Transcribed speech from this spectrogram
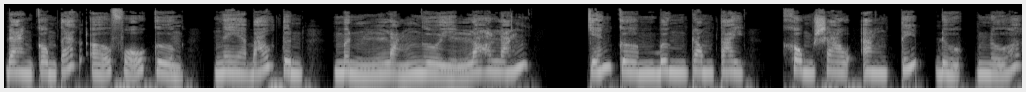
Đang công tác ở phổ cường, nghe báo tin, mình lặng người lo lắng. Chén cơm bưng trong tay, không sao ăn tiếp được nữa.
